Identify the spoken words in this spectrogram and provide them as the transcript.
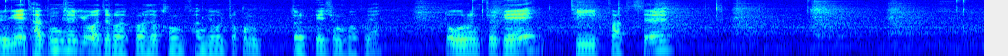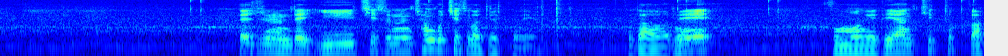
여기에 다듬질기가 들어갈 거라서 간격을 조금 넓게 해준 거고요. 또 오른쪽에 D 값을 빼주는데 이 치수는 참고 치수가 될 거예요. 그 다음에 구멍에 대한 T2 값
